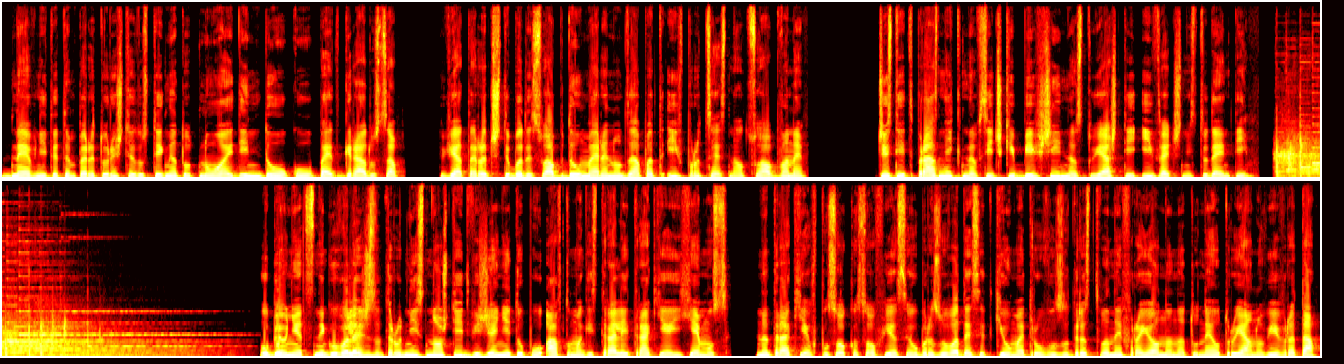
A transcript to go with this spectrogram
Дневните температури ще достигнат от 0,1 до около 5 градуса. Вятърът ще бъде слаб до умерен от запад и в процес на отслабване. Честит празник на всички бивши, настоящи и вечни студенти! Обилният снеговалеж затрудни с нощи движението по автомагистрали Тракия и Хемус. На Тракия в посока София се образува 10-километрово задръстване в района на тунел Троянови врата.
